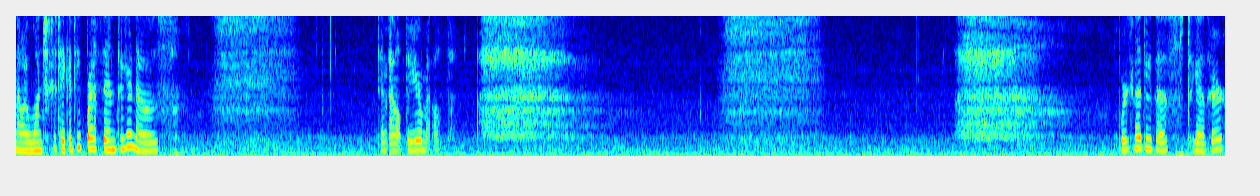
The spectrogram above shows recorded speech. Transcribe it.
Now I want you to take a deep breath in through your nose and out through your mouth. We're going to do this together.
